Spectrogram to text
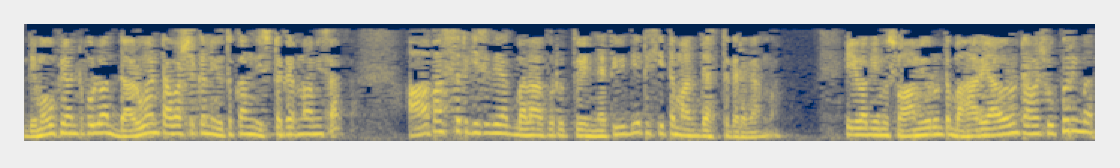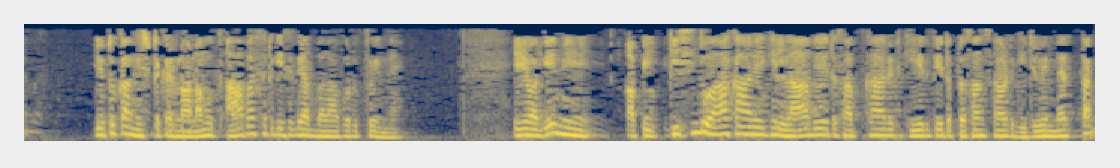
දෙමව්පියන්ට පුළුවන් දරුවන්ට අවශ්‍ය කරන යුතුයකම් ඉෂ්ට කරනවා මිසක් ආපස්සට කිසි දෙයක් බලාපොරොත්තු වෙන්නේ නැති විදිහට හිත මධ්‍යස්ත කරගන්නවා. ඒ වගේම ස්වාමියවරුන්ට භාර්යාවරුන්ට අවශ්‍ය උපරිම යුතුයකම් ඉෂ්ට කරනවා. නමුත් ආපස්සට කිසි දෙයක් බලාපොරොත්තු වෙන්නේ නැහැ. ඒ වගේ මේ අපි කිසිදු ආකාරයකින් ලාභයට, සත්කාරයට, කීර්තියට, ප්‍රශංසාවට ගිජු වෙන්නේ නැත්නම්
